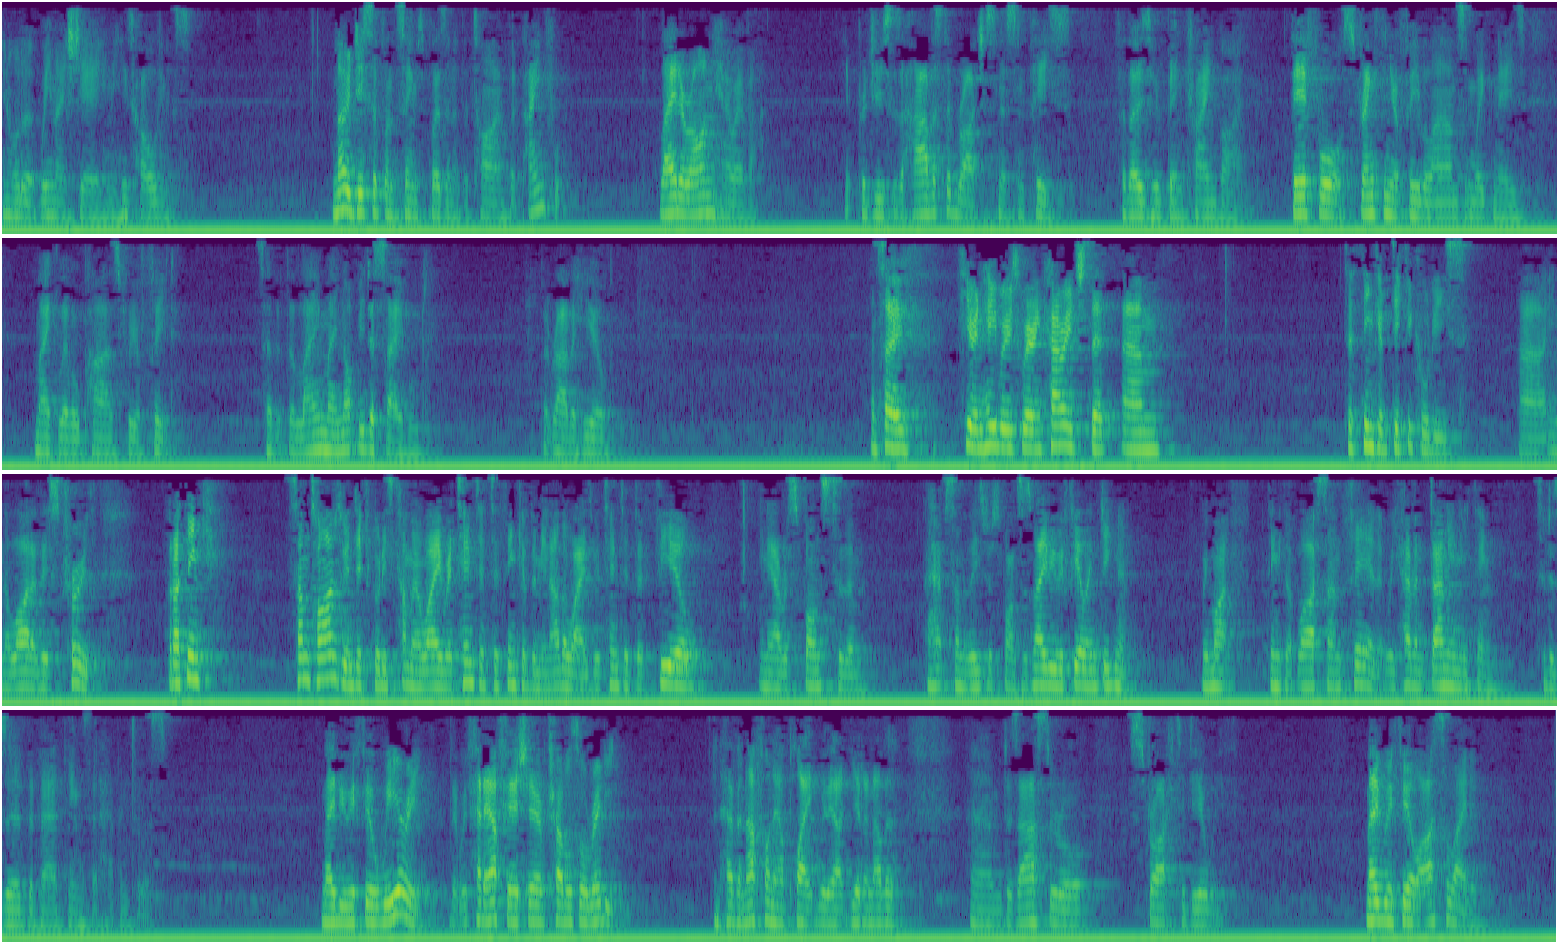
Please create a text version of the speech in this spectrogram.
in order that we may share in His holiness. No discipline seems pleasant at the time, but painful. Later on, however, it produces a harvest of righteousness and peace for those who have been trained by it. Therefore, strengthen your feeble arms and weak knees, make level paths for your feet, so that the lame may not be disabled, but rather healed. And so, here in Hebrews, we're encouraged that um, to think of difficulties uh, in the light of this truth. But I think sometimes when difficulties come our way, we're tempted to think of them in other ways. We're tempted to feel in our response to them perhaps some of these responses. Maybe we feel indignant. We might think that life's unfair, that we haven't done anything to deserve the bad things that happen to us. Maybe we feel weary, that we've had our fair share of troubles already and have enough on our plate without yet another um, disaster or strife to deal with. Maybe we feel isolated,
